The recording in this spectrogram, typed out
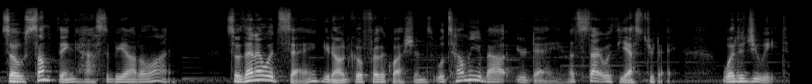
So something has to be out of line. So then I would say, you know, I'd go for the questions. Well, tell me about your day. Let's start with yesterday. What did you eat?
